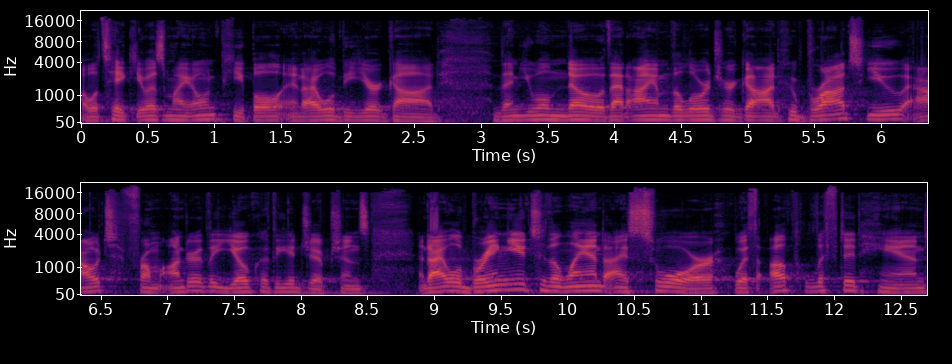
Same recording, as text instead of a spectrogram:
I will take you as my own people, and I will be your God. Then you will know that I am the Lord your God, who brought you out from under the yoke of the Egyptians. And I will bring you to the land I swore with uplifted hand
